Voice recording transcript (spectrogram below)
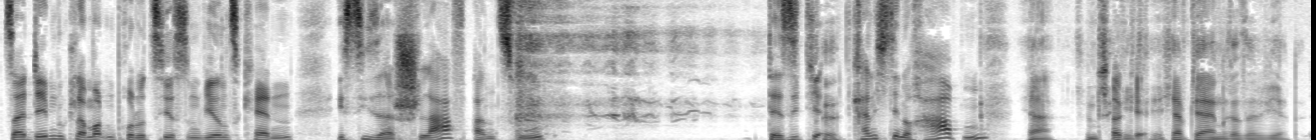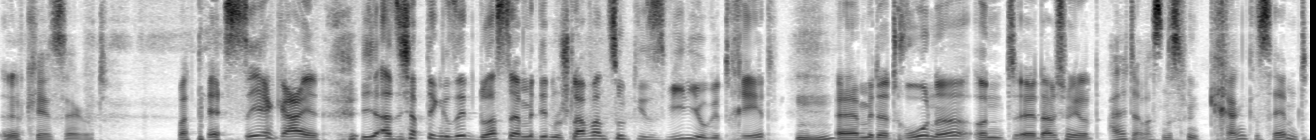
seitdem du Klamotten produzierst und wir uns kennen, ist dieser Schlafanzug. Der sieht ja, kann ich den noch haben? Ja, den schicke okay. ich. Ich habe dir einen reserviert. Okay, sehr gut. Der ist sehr geil. Ich, also ich habe den gesehen, du hast ja mit dem Schlafanzug dieses Video gedreht, mhm. äh, mit der Drohne und äh, da habe ich mir gedacht, Alter, was ist denn das für ein krankes Hemd?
